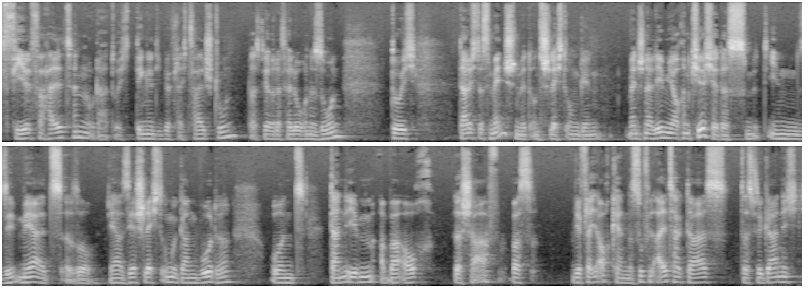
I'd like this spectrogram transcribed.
Fehlverhalten oder durch Dinge, die wir vielleicht falsch tun, das wäre der verlorene Sohn, durch dadurch, dass Menschen mit uns schlecht umgehen. Menschen erleben ja auch in Kirche, dass mit ihnen mehr als also ja sehr schlecht umgegangen wurde und dann eben aber auch das Schaf, was wir vielleicht auch kennen, dass so viel Alltag da ist, dass wir gar nicht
